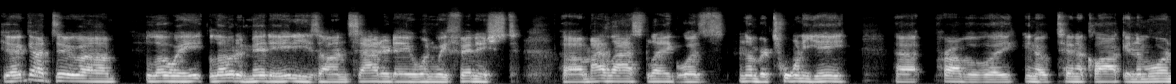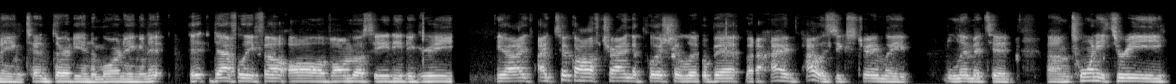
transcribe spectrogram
Yeah, I got to uh, low eight, low to mid 80s on Saturday when we finished. Uh, my last leg was number 28 at probably you know 10 o'clock in the morning, 10:30 in the morning, and it it definitely felt all of almost 80 degrees. You know, I, I took off trying to push a little bit, but I I was extremely limited. Um, 23,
